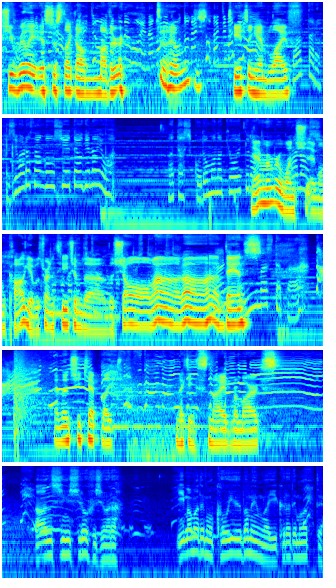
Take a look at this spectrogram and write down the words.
She really is just like a mother to him, just teaching him life. Yeah, I remember when she, when Kage was trying to teach him the the shaw ah, ah, ah, dance, and then she kept like making snide remarks. 安心しろ藤原今までもこういう場面はいくらでもあって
